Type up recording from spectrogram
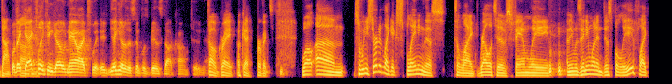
dot well, they com. actually can go now. I tw- they can go to the simplestbiz.com too. Now. Oh, great. Okay, perfect. Well, um, so when you started like explaining this to like relatives, family, I mean, was anyone in disbelief? Like,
